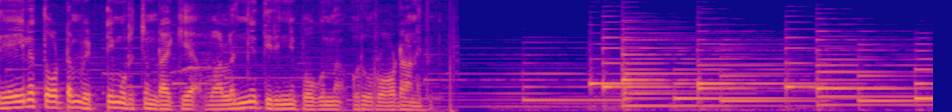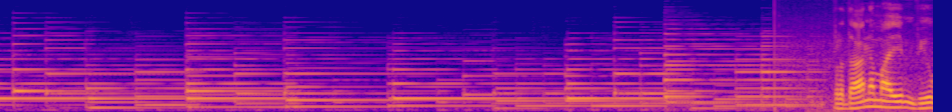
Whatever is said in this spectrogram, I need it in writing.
തേയിലത്തോട്ടം വെട്ടിമുറിച്ചുണ്ടാക്കിയ വളഞ്ഞു തിരിഞ്ഞു പോകുന്ന ഒരു റോഡാണിത്. പ്രധാനമായും വ്യൂ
